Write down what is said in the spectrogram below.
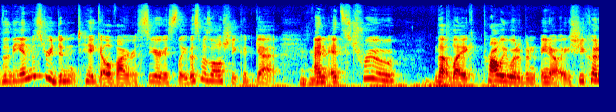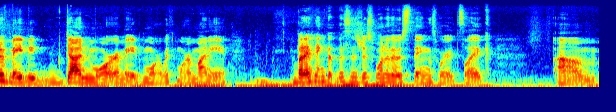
the, the industry didn't take Elvira seriously. This was all she could get, and it's true that like probably would have been you know she could have maybe done more or made more with more money, but I think that this is just one of those things where it's like, um.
